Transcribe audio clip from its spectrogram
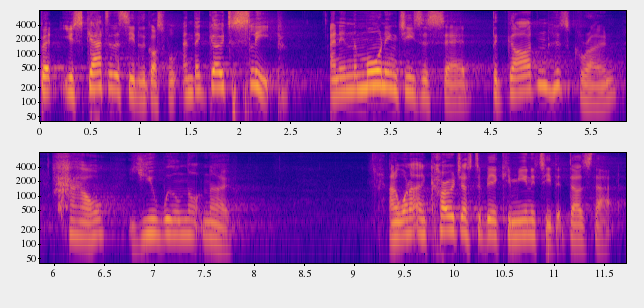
But you scatter the seed of the gospel and then go to sleep. And in the morning, Jesus said, The garden has grown, how you will not know. And I want to encourage us to be a community that does that.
